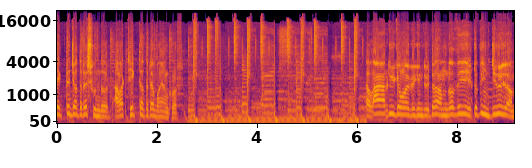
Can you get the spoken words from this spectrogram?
দেখতে যতটা সুন্দর আবার ঠিক ততটা ভয়ঙ্কর। তুই হবে কিন্তু এটা? আমরা যে এটা তো ইন্টি লইলাম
